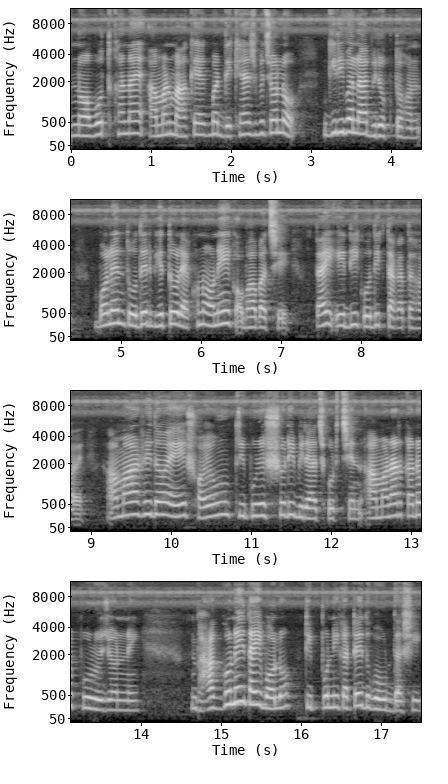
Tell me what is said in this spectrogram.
নবতখানায় আমার মাকে একবার দেখে আসবে চলো? গিরিবালা বিরক্ত হন। বলেন, তোদের ভেতর এখনও অনেক অভাব আছে, তাই এদিক ওদিক তাকাতে হয়। আমার হৃদয়ে স্বয়ং ত্রিপুরেশ্বরী বিরাজ করছেন, আমার আর কারও প্রয়োজন নেই। ভাগ্য নেই তাই বলো, টিপ্পনি কাটে গৌরদাসী।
